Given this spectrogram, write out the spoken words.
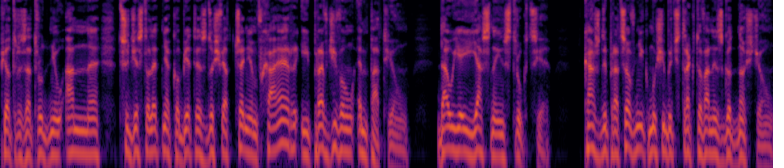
Piotr zatrudnił Annę, trzydziestoletnia kobietę z doświadczeniem w HR i prawdziwą empatią. Dał jej jasne instrukcje. Każdy pracownik musi być traktowany z godnością.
